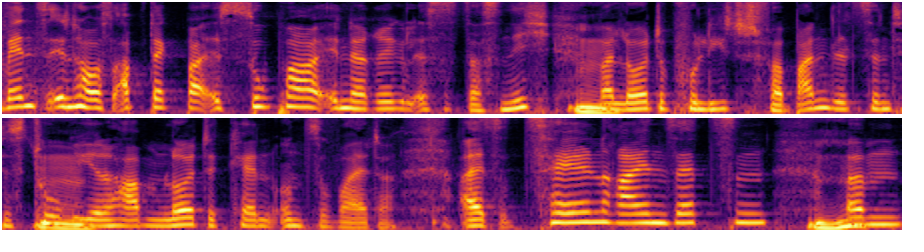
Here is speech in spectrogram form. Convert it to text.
wenn es in-house abdeckbar ist, super. In der Regel ist es das nicht, mhm. weil Leute politisch verbandelt sind, Historien mhm. haben, Leute kennen und so weiter. Also Zellen reinsetzen, mhm. ähm,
